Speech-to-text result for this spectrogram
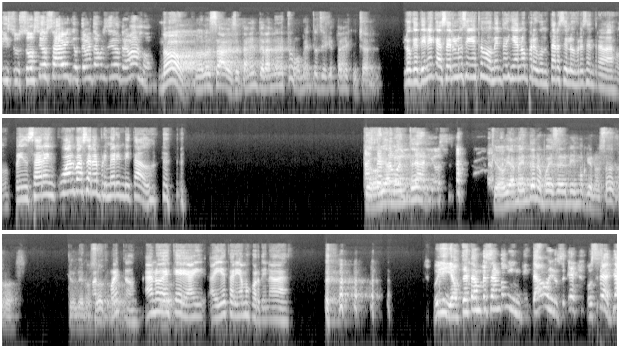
Y sus socios saben que usted me está ofreciendo trabajo. No, no lo sabe, se están enterando en estos momentos si es que están escuchando. Lo que tiene que hacer Lucy en este momento es ya no preguntar si le ofrecen trabajo, pensar en cuál va a ser el primer invitado. Que obviamente, voluntarios. que obviamente no puede ser el mismo que nosotros, que el de Por nosotros. supuesto. Ah, no, es que ahí, ahí estaríamos coordinadas. Oye, ya usted está empezando en invitados y no sé qué. O sea, ya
